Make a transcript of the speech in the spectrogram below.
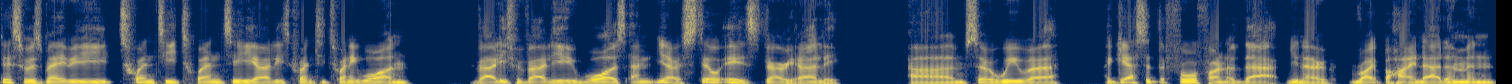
this was maybe 2020, early 2021. Value for value was, and you know, still is very early. Um, so we were I guess at the forefront of that, you know, right behind Adam and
